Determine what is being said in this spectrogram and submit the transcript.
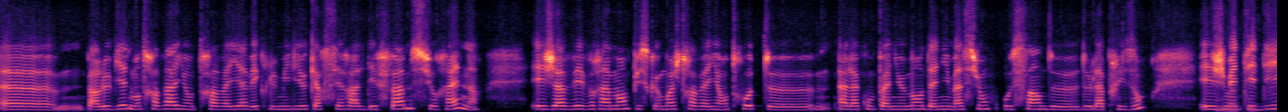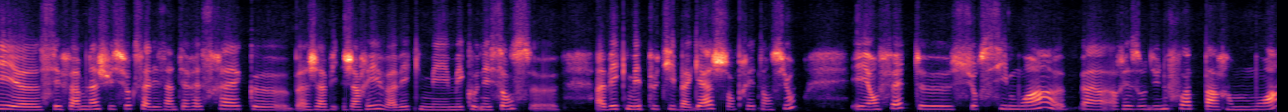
Euh, par le biais de mon travail, on travaillait avec le milieu carcéral des femmes sur Rennes. Et j'avais vraiment, puisque moi je travaillais entre autres euh, à l'accompagnement d'animation au sein de, de, la prison, et je m'étais dit, euh, ces femmes-là, je suis sûre que ça les intéresserait que bah, j'arrive avec mes, mes connaissances, euh, avec mes petits bagages sans prétention. Et en fait, sur six mois, à raison d'une fois par mois,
